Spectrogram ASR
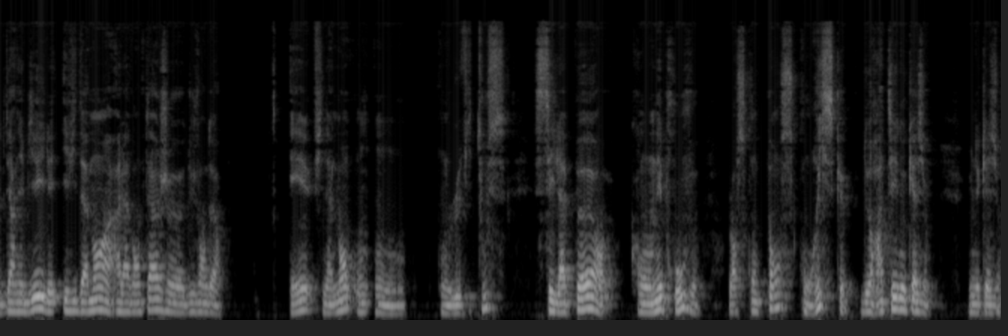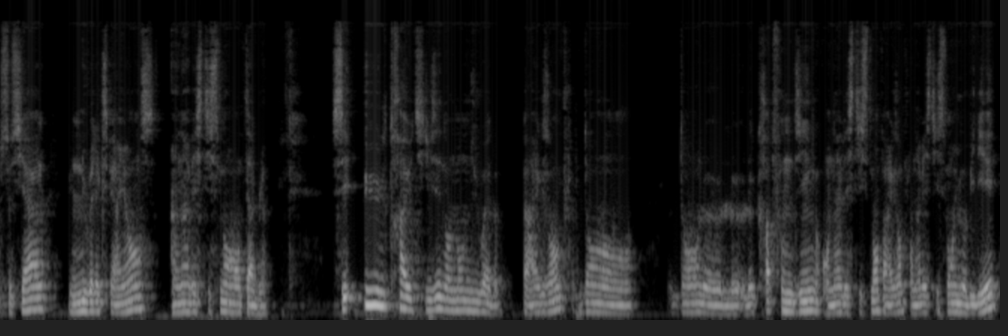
dernier biais, il est évidemment à, l'avantage du vendeur. Et finalement, on le vit tous. C'est la peur qu'on éprouve lorsqu'on pense qu'on risque de rater une occasion, une occasion sociale, une nouvelle expérience, un investissement rentable. C'est ultra utilisé dans le monde du web. Par exemple, dans, dans le, le, crowdfunding en investissement, par exemple en investissement immobilier,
